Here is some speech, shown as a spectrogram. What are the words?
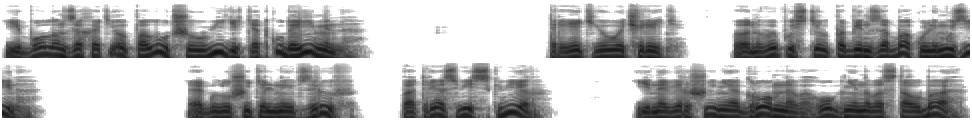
и Болон захотел получше увидеть, откуда именно. Третью очередь он выпустил по бензобаку лимузина. Оглушительный взрыв потряс весь сквер, и на вершине огромного огненного столба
